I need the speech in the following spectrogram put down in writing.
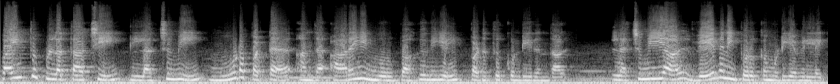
வயிற்று புள்ளத்தாச்சி லட்சுமி மூடப்பட்ட அந்த அறையின் ஒரு பகுதியில் படுத்துக் கொண்டிருந்தாள். லட்சுமியால் வேதனை பொறுக்க முடியவில்லை.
